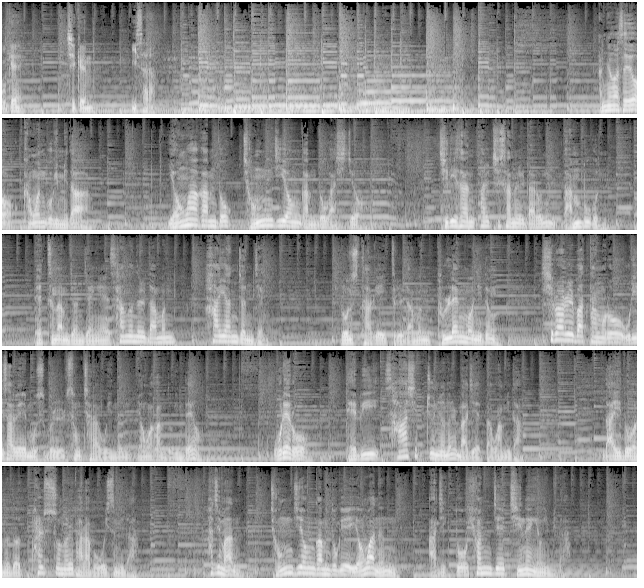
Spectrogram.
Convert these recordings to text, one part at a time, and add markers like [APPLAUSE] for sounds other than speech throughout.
강원국의 지금 이 사람 안녕하세요. 강원국입니다. 영화 감독 정지영 감독 아시죠? 지리산 팔치산을 다룬 남부군, 베트남 전쟁의 상흔을 담은 하얀 전쟁, 론스타게이트를 담은 블랙머니 등 실화를 바탕으로 우리 사회의 모습을 성찰하고 있는 영화 감독인데요. 올해로 데뷔 40주년을 맞이했다고 합니다. 나이도 어느덧 팔순을 바라보고 있습니다. 하지만 정지영 감독의 영화는 아직도 현재 진행형입니다.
